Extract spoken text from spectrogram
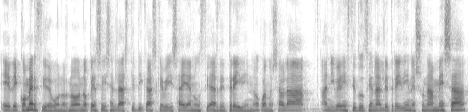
eh, de comercio de bonos, ¿no? No penséis en las típicas que veis ahí anunciadas de trading, ¿no? Cuando se habla a nivel institucional de trading es una mesa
